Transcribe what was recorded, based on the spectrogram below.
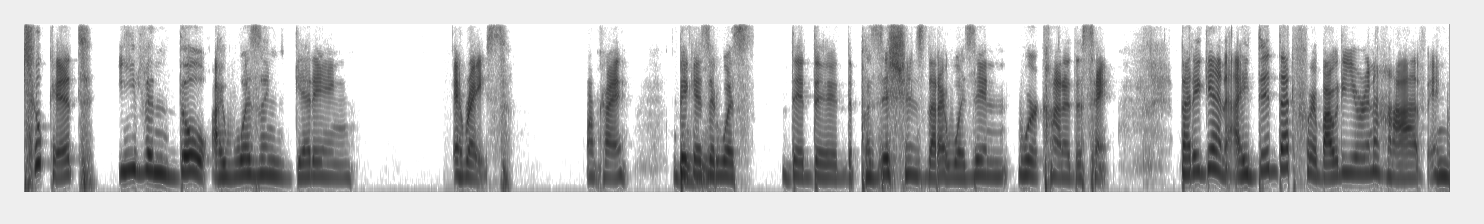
took it even though I wasn't getting a raise. Okay. Because mm-hmm. it was the, the the positions that I was in were kind of the same. But again, I did that for about a year and a half and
